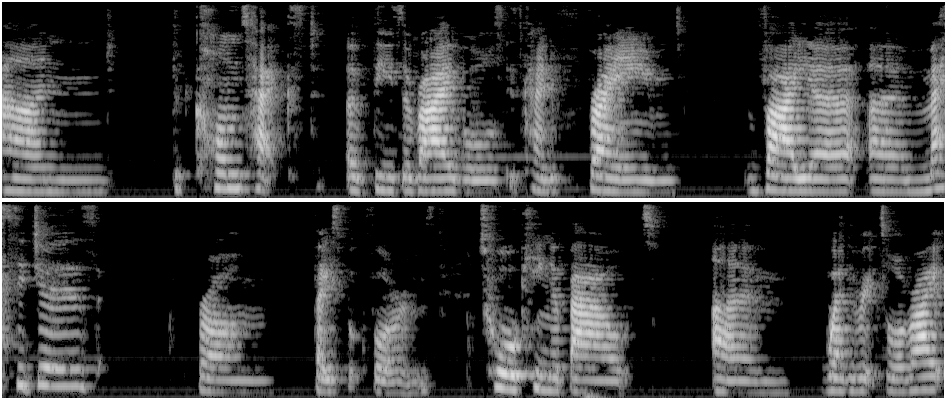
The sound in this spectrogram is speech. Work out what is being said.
And the context of these arrivals is kind of framed via um, messages from Facebook forums talking about um, whether it's all right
